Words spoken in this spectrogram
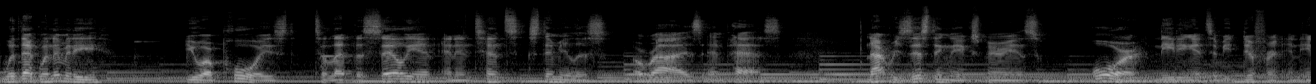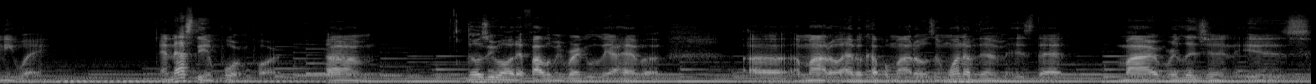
with equanimity, you are poised to let the salient and intense stimulus arise and pass, not resisting the experience or needing it to be different in any way. And that's the important part. Um, those of you all that follow me regularly, I have a, a, a motto. I have a couple mottos, and one of them is that my religion is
